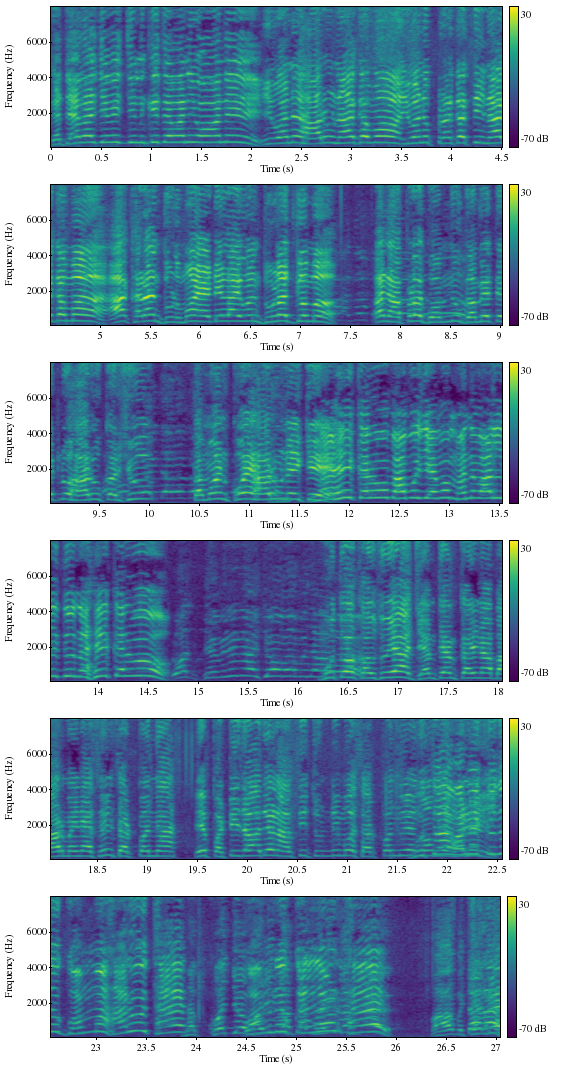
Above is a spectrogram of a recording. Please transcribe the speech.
ગધેરા જેવી જિંદગી દેવાની હોવાની. ઈવાને હારું ના ગમે ઈવાને પ્રગતિ ના ગમે. આ ખરા ધૂળમાં હેડેલા ઈવાને ધૂળ જ ગમે. અને આપણા ગોમનું ગમે તેટલું હારું કરશું. તમને કોઈ હારું નહીં કે નહીં કરવું બાબુજી એમાં મન વાળ લીધું નહીં કરવું. હું તો કઉ છું યાર જેમ તેમ કરીને બાર મહિના છે ને સરપંચ ના એ પટી જવા દે ને આવતી ચૂંટણીમાં સરપંચનું. કીધું ગામમાં હારું થાય ગોમ નાખો, કલ્યાણ થાય. તમે બચારા.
